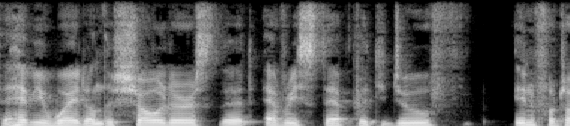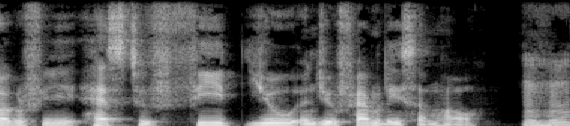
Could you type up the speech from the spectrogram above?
the heavy weight on the shoulders that every step that you do in photography has to feed you and your family somehow mm-hmm.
